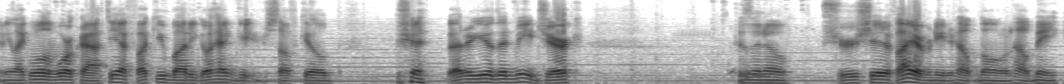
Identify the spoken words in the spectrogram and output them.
I mean, like World of Warcraft, yeah, fuck you, buddy. Go ahead and get yourself killed. Better you than me, jerk. Because I know, sure shit, if I ever needed help, no one would help me.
